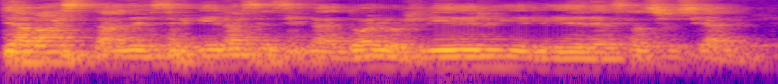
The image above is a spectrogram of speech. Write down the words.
ya basta de seguir asesinando a los líderes y lideresas sociales.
